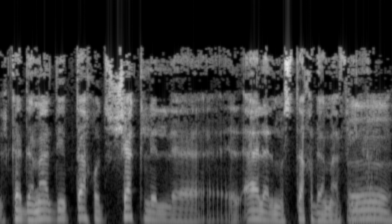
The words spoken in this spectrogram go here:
الكدمات دي بتاخذ شكل ال- الآلة المستخدمة فيها. امم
